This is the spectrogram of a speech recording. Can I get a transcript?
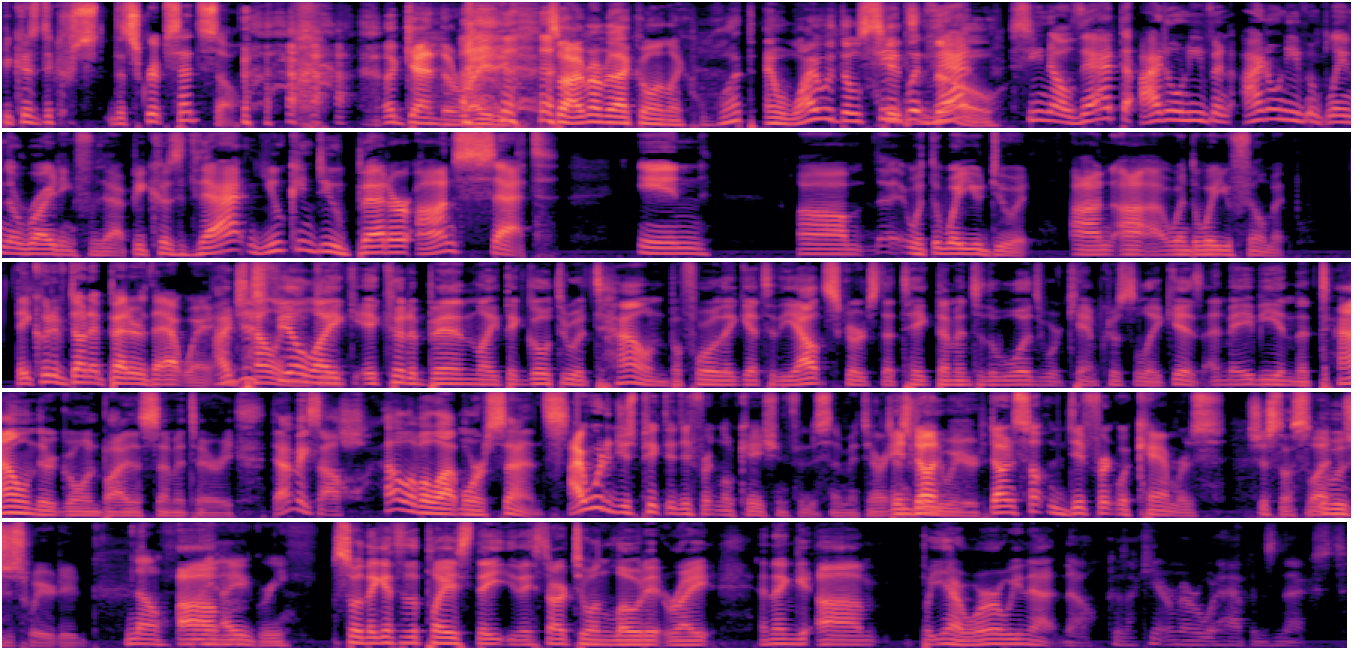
Because the the script said so. Again, the writing. so I remember that going like, what? And why would those See, kids but know? that see now that I don't even I don't even blame the writing for that because that you can do better on set in um with the way you do it on uh when the way you film it. They could have done it better that way. I I'm just telling feel you, dude. like it could have been like they go through a town before they get to the outskirts that take them into the woods where Camp Crystal Lake is, and maybe in the town they're going by the cemetery. That makes a hell of a lot more sense. I would have just picked a different location for the cemetery Just and done weird. done something different with cameras. It's just a, it was just weird, dude. No, Um, I, I agree. So they get to the place, they they start to unload it, right, and then um, but yeah, where are we at now? Because I can't remember what happens next.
